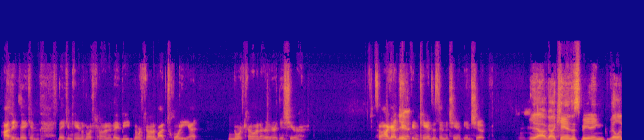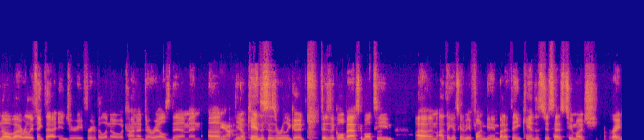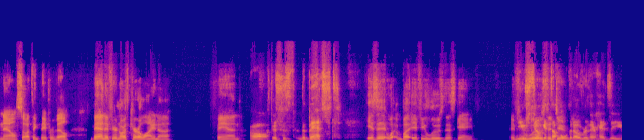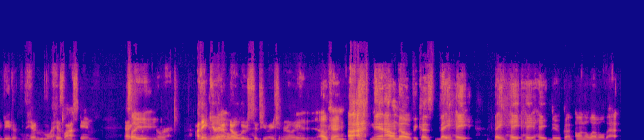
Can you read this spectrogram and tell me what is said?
I think they can they can handle North Carolina. They beat North Carolina by twenty at North Carolina earlier this year. So I got Duke yeah. and Kansas in the championship. Yeah, I've got Kansas beating Villanova. I really think that injury for Villanova kind of derails them. And, um, yeah. you know, Kansas is a really good physical basketball team. Um, I think it's going to be a fun game, but I think Kansas just has too much right now. So I think they prevail. Man, if you're North Carolina fan. Oh, this is the best. Is it? But if you lose this game, if you, you still get to Duke, hold it over their heads that you beat him his last game. So you, I think you're yeah, in a no lose situation, really. Okay, uh, man, I don't know because they hate, they hate, hate, hate Duke on, on a level that,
